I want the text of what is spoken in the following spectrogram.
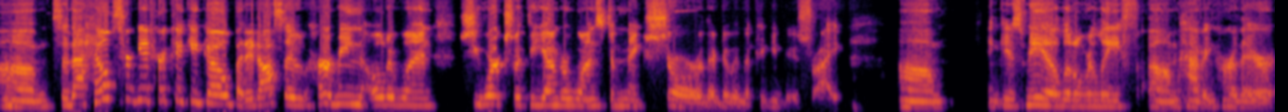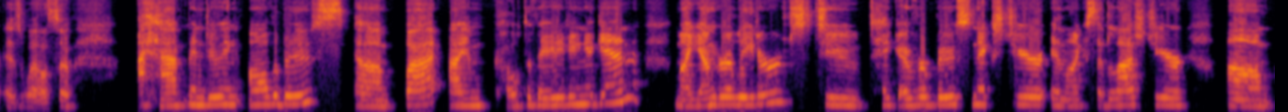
Um, so that helps her get her cookie go, but it also, her being the older one, she works with the younger ones to make sure they're doing the cookie boost right. Um, it gives me a little relief um, having her there as well. So I have been doing all the boosts, um, but I'm cultivating again my younger leaders to take over boosts next year. And like I said, last year, um,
